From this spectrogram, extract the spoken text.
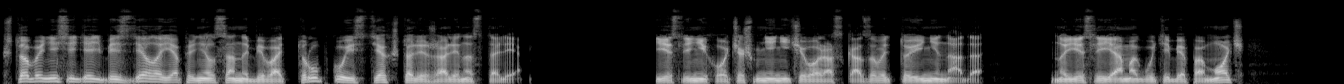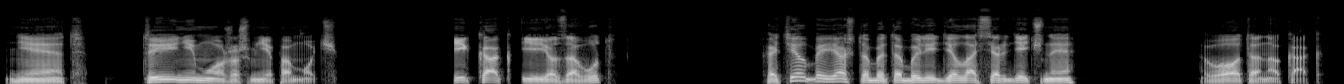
чтобы не сидеть без дела, я принялся набивать трубку из тех, что лежали на столе. Если не хочешь мне ничего рассказывать, то и не надо. Но если я могу тебе помочь... Нет, ты не можешь мне помочь. И как ее зовут? Хотел бы я, чтобы это были дела сердечные. Вот оно как.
